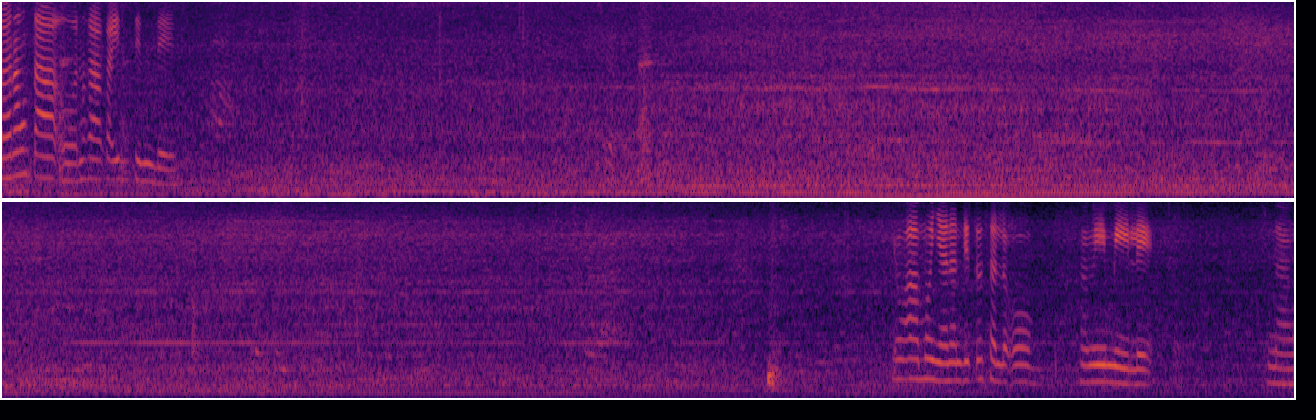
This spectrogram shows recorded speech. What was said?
Parang tao, nakakaintindi. Yung amo niya nandito sa loob, namimili ng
